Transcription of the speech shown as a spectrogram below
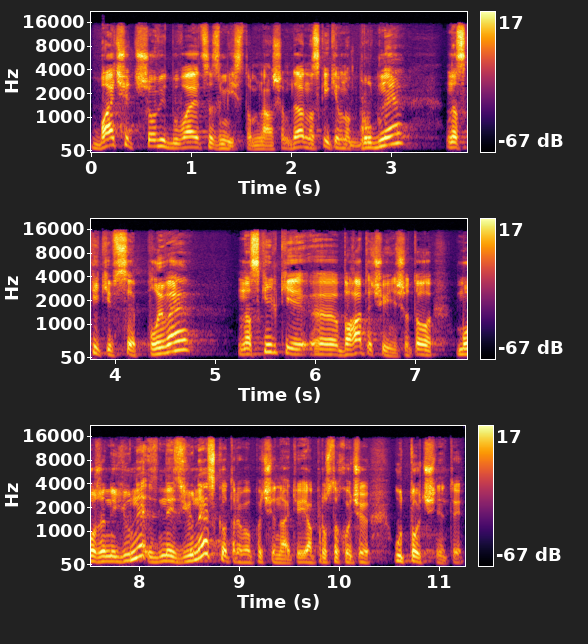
бачить, що відбувається з містом нашим. Да? Наскільки воно брудне, наскільки все пливе, наскільки е, багато чого інше. То може не, ЮНЕ, не з ЮНЕСКО треба починати, я просто хочу уточнити.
